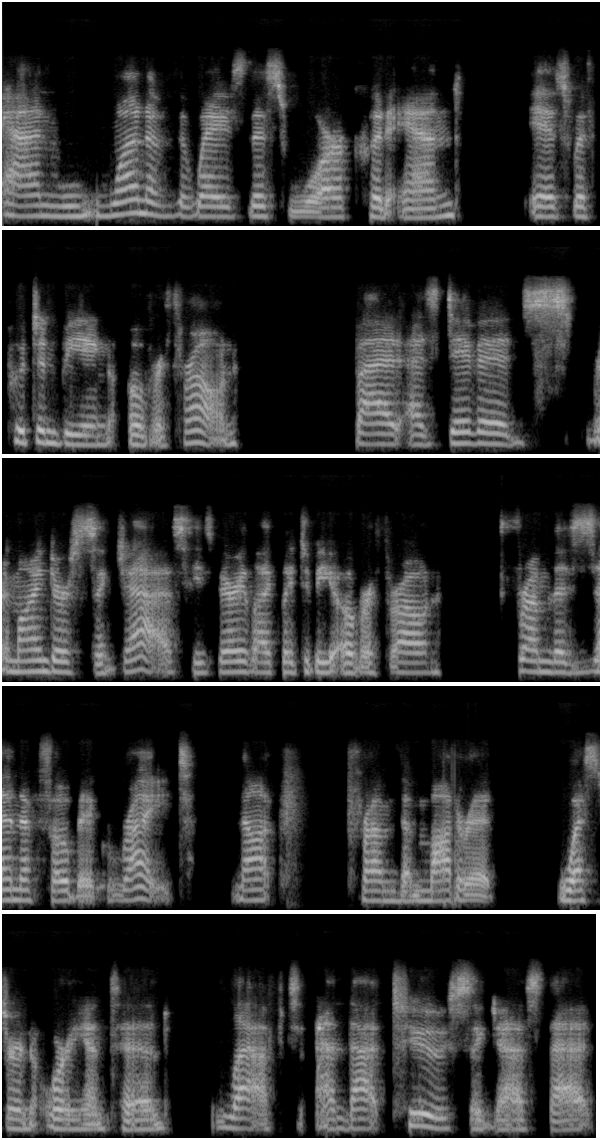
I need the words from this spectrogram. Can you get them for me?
And one of the ways this war could end is with Putin being overthrown but as David's reminder suggests, he's very likely to be overthrown from the xenophobic right, not from the moderate Western oriented left. And that too suggests that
